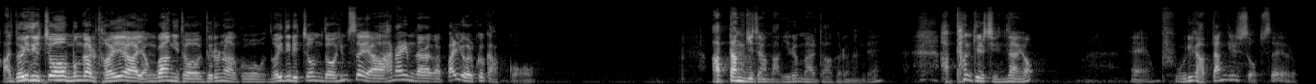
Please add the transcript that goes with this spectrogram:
아 너희들이 좀 뭔가를 더 해야 영광이 더 늘어나고 너희들이 좀 더 힘써야 하나님 나라가 빨리 올 것 같고 앞당기자 막 이런 말도 그러는데 앞당길 수 있나요? 예, 우리가 앞당길 수 없어요, 여러분.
